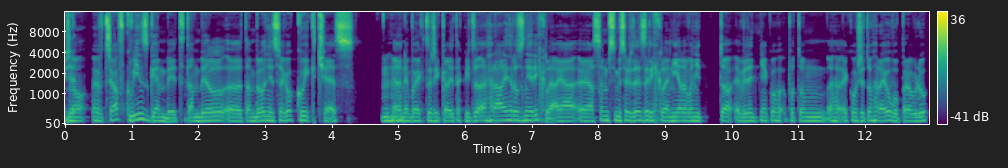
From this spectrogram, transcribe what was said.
Že... No, třeba v Queen's Gambit tam, byl, eh, tam bylo něco jako quick chess, mm-hmm. nebo jak to říkali, takový to hráli hrozně rychle. A já, já jsem si myslel, že to je zrychlený, ale oni to evidentně jako potom, eh, jako, že to hrajou opravdu.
